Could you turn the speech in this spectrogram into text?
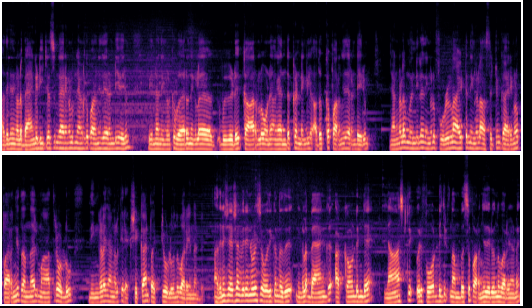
അതിന് നിങ്ങളുടെ ബാങ്ക് ഡീറ്റെയിൽസും കാര്യങ്ങളും ഞങ്ങൾക്ക് പറഞ്ഞു തരേണ്ടി വരും. പിന്നെ നിങ്ങൾക്ക് വേറെ നിങ്ങളെ വീട് കാർ ലോൺ അങ്ങനെ എന്തൊക്കെ ഉണ്ടെങ്കിൽ അതൊക്കെ പറഞ്ഞു തരേണ്ടി വരും. ഞങ്ങളെ മുന്നിൽ നിങ്ങൾ ഫുള്ളായിട്ട് നിങ്ങളുടെ അസറ്റും കാര്യങ്ങളും പറഞ്ഞു തന്നാൽ മാത്രമേ ഉള്ളൂ. നിങ്ങളെ ഞങ്ങൾക്ക് രക്ഷിക്കാൻ പറ്റുള്ളൂ എന്ന് പറയുന്നുണ്ട്. അതിനുശേഷം ഇവരെന്നോട് ചോദിക്കുന്നത് നിങ്ങളുടെ ബാങ്ക് അക്കൗണ്ടിന്റെ ലാസ്റ്റ് ഒരു ഫോർ ഡിജിറ്റ് നമ്പേഴ്സ് പറഞ്ഞു തരുമെന്ന് പറയാണ്.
